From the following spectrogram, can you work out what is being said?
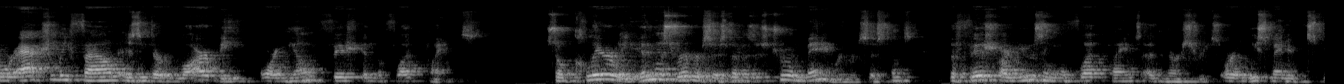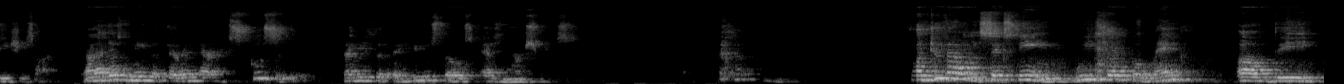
that were actually found as either larvae or young fish in the floodplains. So clearly in this river system, as is true in many river systems, the fish are using the floodplains as nurseries, or at least many of the species are. Now that doesn't mean that they're in there exclusively. That means that they use those as nurseries. So in 2016, we took the length of the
